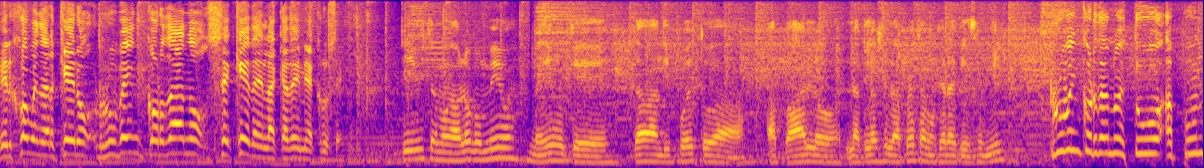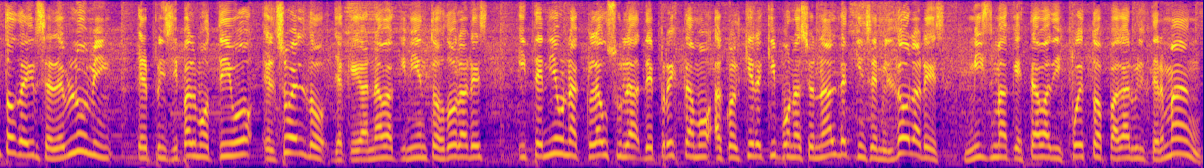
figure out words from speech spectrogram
el joven arquero Rubén Cordano se queda en la Academia Cruceña. Sí, me habló conmigo, me dijo que estaban dispuestos a, pagar la cláusula de préstamo que era 15 mil. Rubén Cordano estuvo a punto de irse de Blooming. El principal motivo, el sueldo, ya que ganaba 500 dólares y tenía una cláusula de préstamo a cualquier equipo nacional de 15 mil dólares, misma que estaba dispuesto a pagar Wilterman.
